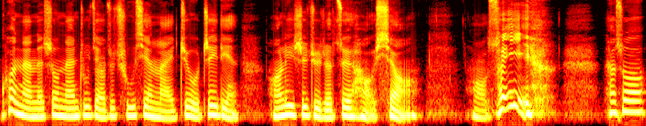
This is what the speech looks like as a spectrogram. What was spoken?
困难的时候，男主角就出现来救，这点黄律师觉得最好笑。哦，所以 他说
